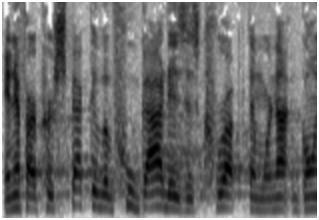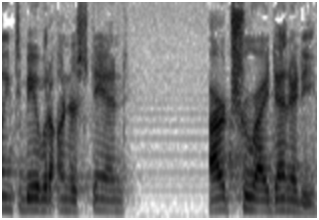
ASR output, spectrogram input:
And if our perspective of who God is is corrupt, then we're not going to be able to understand our true identity.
